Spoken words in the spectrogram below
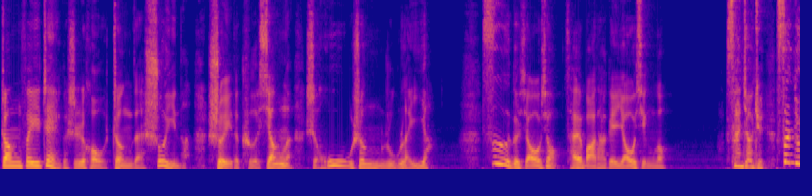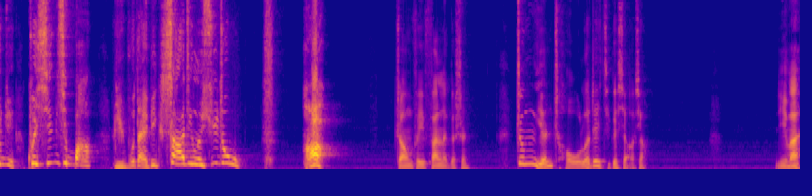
张飞这个时候正在睡呢，睡得可香了，是呼声如雷呀。四个小校才把他给摇醒了。三将军，三将军，快醒醒吧！吕布带兵杀进了徐州。好，张飞翻了个身，睁眼瞅了这几个小校。你们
